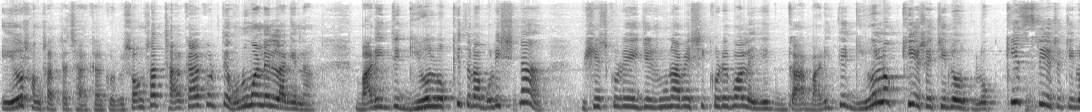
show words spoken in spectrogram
এও সংসারটা ছাড়খাড় করবে। সংসার ছাড়খাড় করতে হনুমানের লাগে না। বাড়ির যে গৃহলক্ষ্মী, তোরা বলিস না? বিশেষ করে এই যে রুনা বেশি করে বলে যে বাড়িতে গৃহলক্ষ্মী এসেছিল, লক্ষ্মী স্ত্রী এসেছিল,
